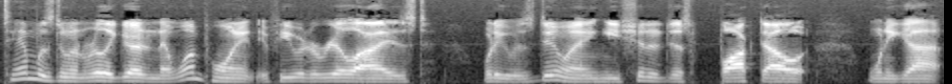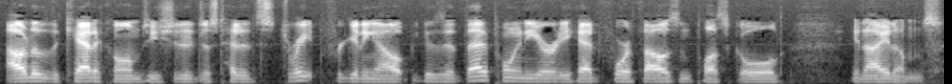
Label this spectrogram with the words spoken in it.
Tim was doing really good, and at one point, if he would have realized what he was doing, he should have just balked out when he got out of the catacombs, he should have just headed straight for getting out because at that point he already had 4,000 plus gold in items.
